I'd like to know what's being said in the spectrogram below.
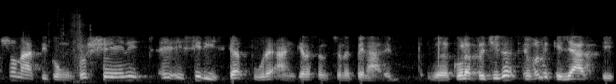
sono atti comunque osceni e, e si rischia pure anche la sanzione penale, eh, con la precisazione che gli atti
